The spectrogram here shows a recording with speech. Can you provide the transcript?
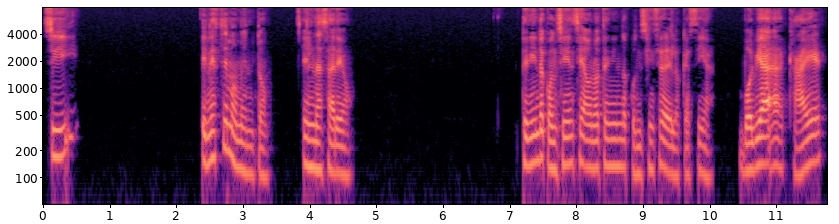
Si en este momento el nazareo, teniendo conciencia o no teniendo conciencia de lo que hacía, volvía a caer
